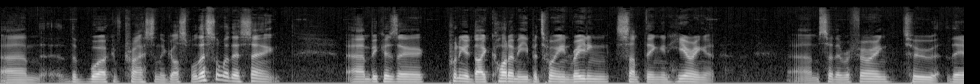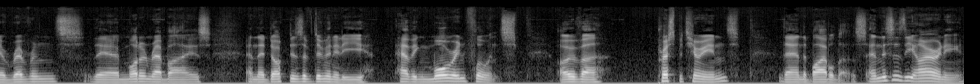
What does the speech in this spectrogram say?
um, the work of Christ in the gospel. That's not what they're saying, um, because they're putting a dichotomy between reading something and hearing it. Um, so they're referring to their reverends, their modern rabbis, and their doctors of divinity having more influence over Presbyterians than the Bible does. And this is the irony.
